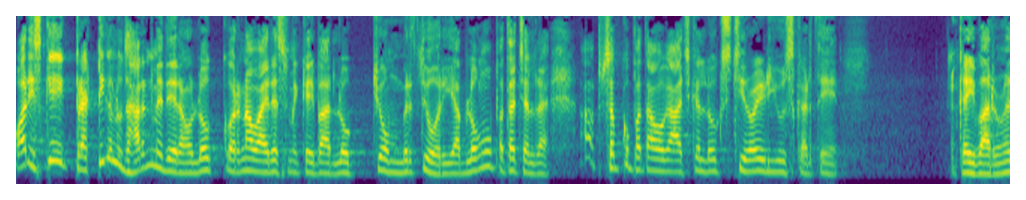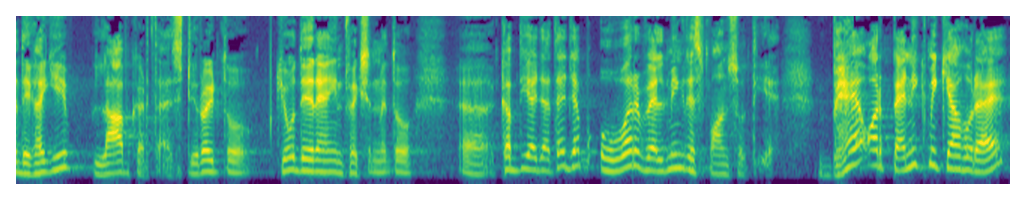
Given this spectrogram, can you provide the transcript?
और इसके एक प्रैक्टिकल उदाहरण में दे रहा हूँ। लोग कोरोना वायरस में कई बार लोग क्यों मृत्यु हो रही है? अब लोगों को पता चल रहा है। अब सबको पता होगा, आजकल लोग स्टीरोइड यूज़ करते हैं। कई बार उन्होंने देखा कि ये लाभ करता है। स्टीरोइड तो क्यों दे रहे हैं? इन्फेक्शन में तो कब दिया जाता है? जब ओवरवेलमिंग रिस्पॉन्स होती है। भय और पैनिक में क्या हो रहा है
